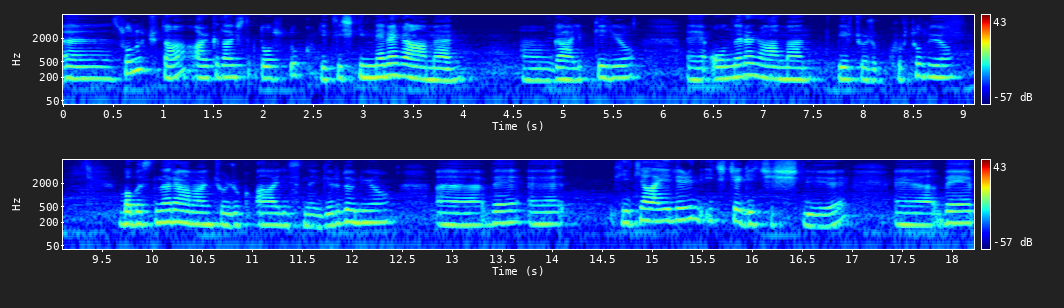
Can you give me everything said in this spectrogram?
Ee, sonuçta arkadaşlık, dostluk yetişkinlere rağmen e, galip geliyor. Ee, onlara rağmen bir çocuk kurtuluyor. Babasına rağmen çocuk ailesine geri dönüyor. Ve e, hikayelerin iç içe geçişliği e, ve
